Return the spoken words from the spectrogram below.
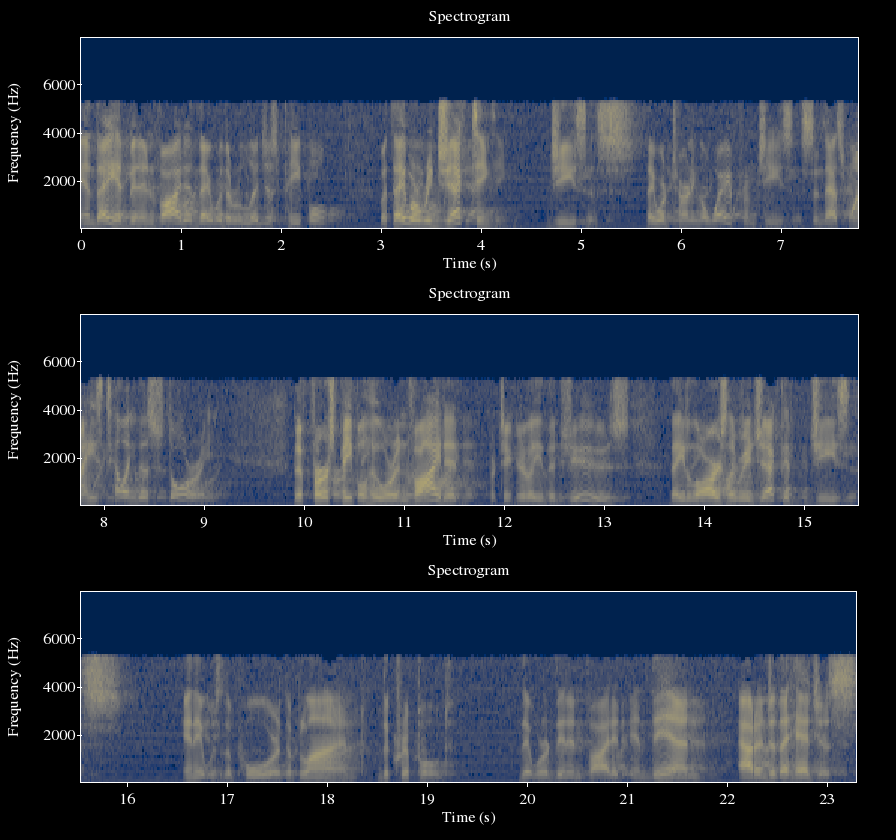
And they had been invited, they were the religious people, but they were rejecting Jesus. They were turning away from Jesus. And that's why he's telling this story. The first people who were invited, particularly the Jews, they largely rejected Jesus. And it was the poor, the blind, the crippled that were then invited. And then out into the hedges,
